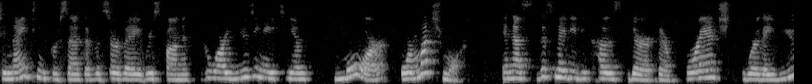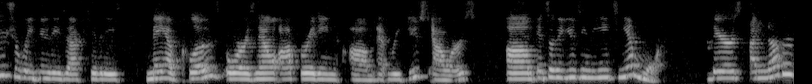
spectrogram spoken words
to 19% of the survey respondents who are using ATMs more or much more. And that's, this may be because their, their branch where they usually do these activities may have closed or is now operating um, at reduced hours. Um, and so they're using the ATM more. There's another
